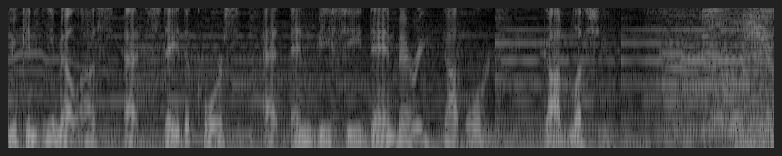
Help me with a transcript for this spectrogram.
You can email us at staythecourse at nbcdanbury.org. God bless you. So, dear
